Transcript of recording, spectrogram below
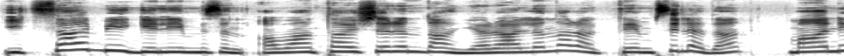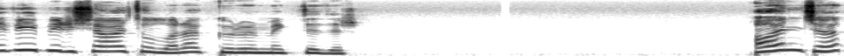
içsel bilgeliğimizin avantajlarından yararlanarak temsil eden manevi bir işaret olarak görülmektedir. Ancak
